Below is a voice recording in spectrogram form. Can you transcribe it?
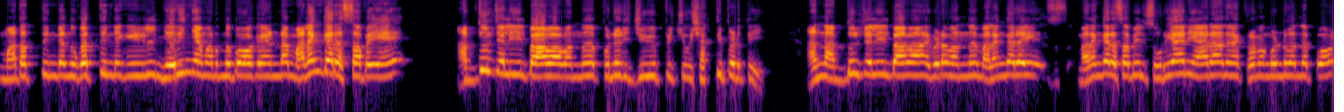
മതത്തിന്റെ നുഖത്തിന്റെ കീഴിൽ ഞെരിഞ്ഞമർന്നു പോകേണ്ട മലങ്കര സഭയെ അബ്ദുൽ ജലീൽ ബാബ വന്ന് പുനരുജ്ജീവിപ്പിച്ചു ശക്തിപ്പെടുത്തി. അന്ന് അബ്ദുൽ ജലീൽ ബാബ ഇവിടെ വന്ന് മലങ്കര മലങ്കര സഭയിൽ സുറിയാനി ആരാധന ക്രമം കൊണ്ടുവന്നപ്പോൾ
